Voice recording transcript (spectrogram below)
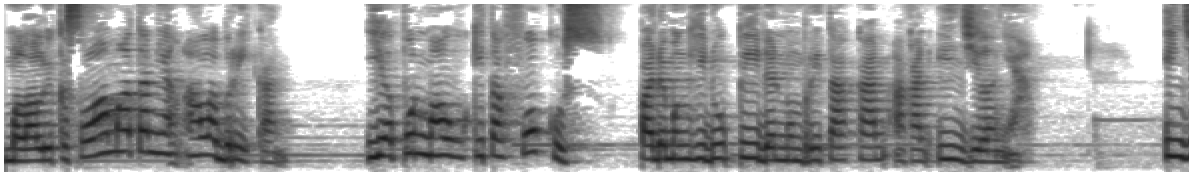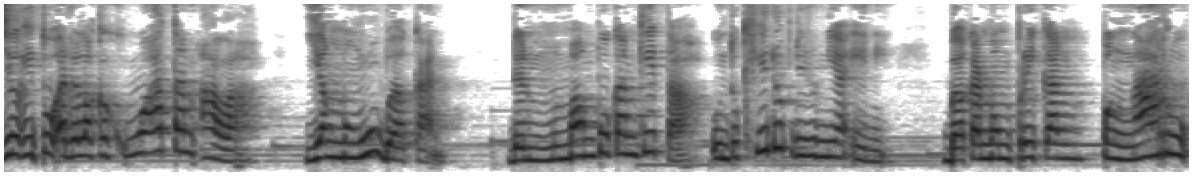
melalui keselamatan yang Allah berikan, ia pun mau kita fokus pada menghidupi dan memberitakan akan Injilnya. Injil itu adalah kekuatan Allah yang mengubahkan dan memampukan kita untuk hidup di dunia ini, bahkan memberikan pengaruh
